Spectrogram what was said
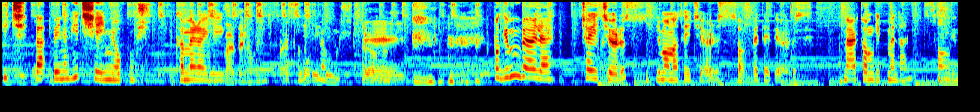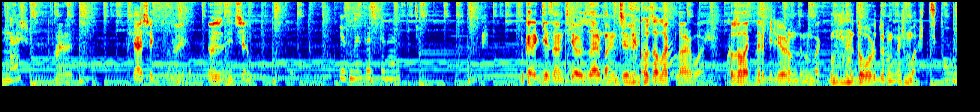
Hiç, ben- benim hiç şeyim yokmuş. Kamerayla ilgili Ver ben alayım. yokmuş. Yay. Bugün böyle çay içiyoruz, limonata içiyoruz, sohbet ediyoruz. Mertom gitmeden son günler. Evet. Gerçekten öyle. Özleyeceğim. İzmir'de seni Bu kadar gezentiyi özler bence. Kozalaklar var. Kozalakları biliyorum değil mi? Bak bunlar doğrudur umarım artık. Evet.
